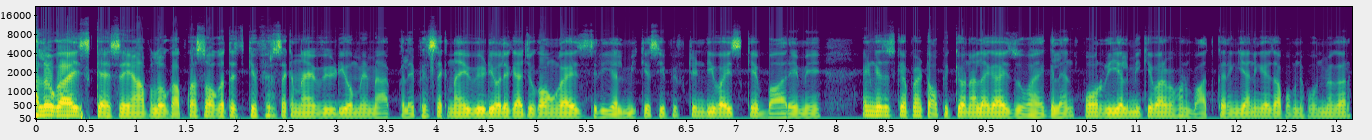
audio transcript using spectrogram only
हेलो गाइस, कैसे हैं आप लोग? आपका स्वागत है इसके फिर से एक नए वीडियो में। मैं आपके लिए फिर से एक नई वीडियो लेके आ चुका हूँ गाइस रियलमी के सी फिफ्टीन डिवाइस के बारे में। एंड गैस इसके अपने टॉपिक क्यों ना लगाए? जो है ग्लेंस फॉर रियलमी के बारे में अपन बात करेंगे। यानी गैस आप अपने फ़ोन में अगर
